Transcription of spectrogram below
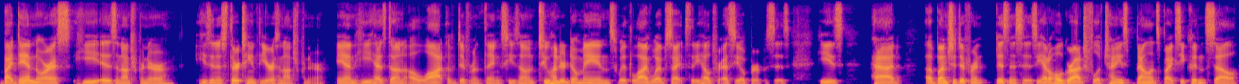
by Dan Norris. He is an entrepreneur he's in his 13th year as an entrepreneur and he has done a lot of different things. He's owned 200 domains with live websites that he held for SEO purposes. He's had a bunch of different businesses. He had a whole garage full of Chinese balance bikes he couldn't sell.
